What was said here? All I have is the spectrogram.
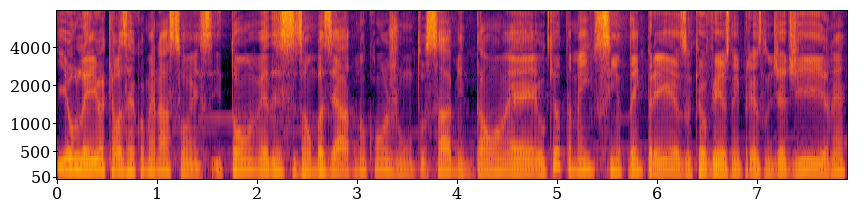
E eu leio aquelas recomendações e tomo minha decisão baseado no conjunto, sabe? Então, é, o que eu também sinto da empresa, o que eu vejo da empresa no dia a dia, né?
